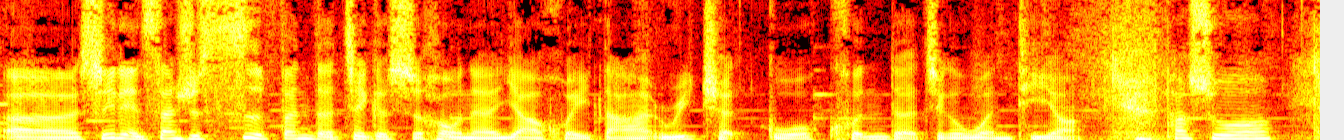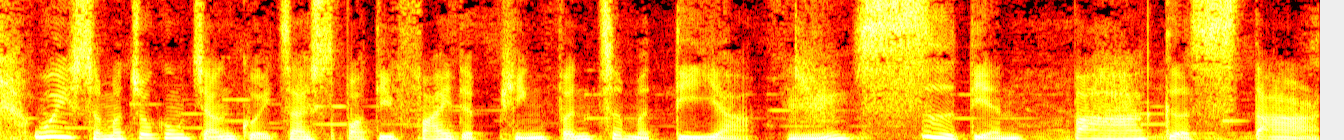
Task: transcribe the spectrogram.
呃，十一点三十四分的这个时候呢，要回答 Richard 国坤的这个问题啊。他说：“为什么周公讲鬼在 Spotify 的评分这么低呀、嗯，四点八个 star，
